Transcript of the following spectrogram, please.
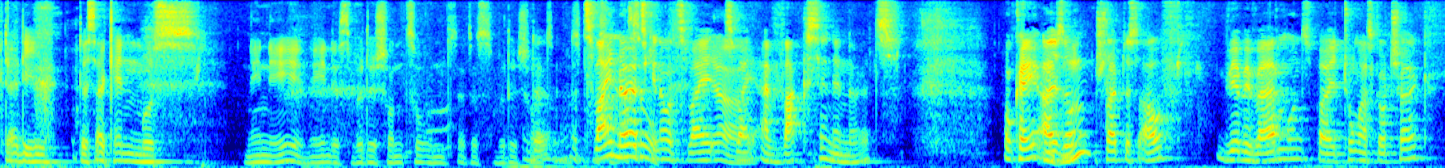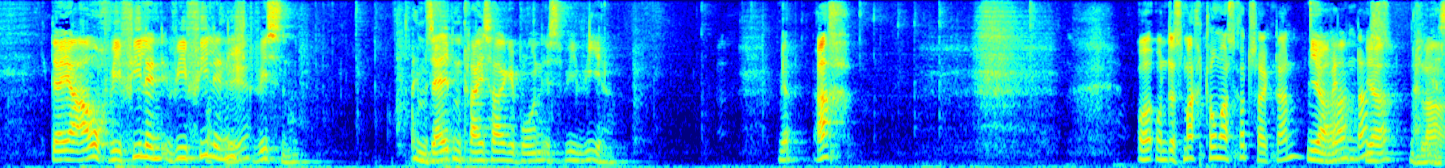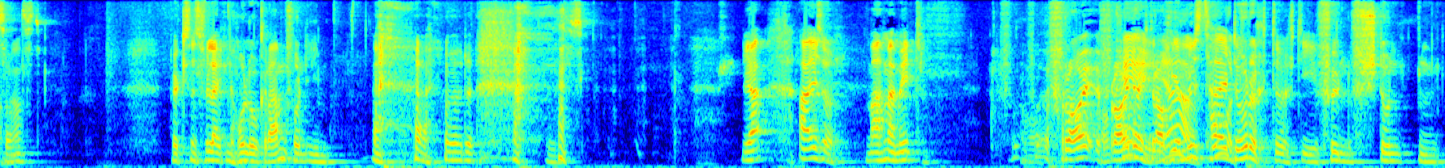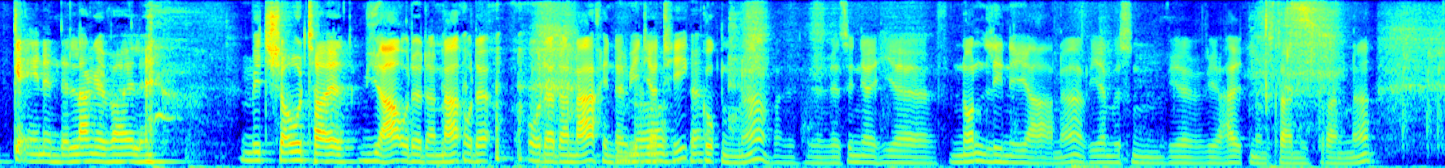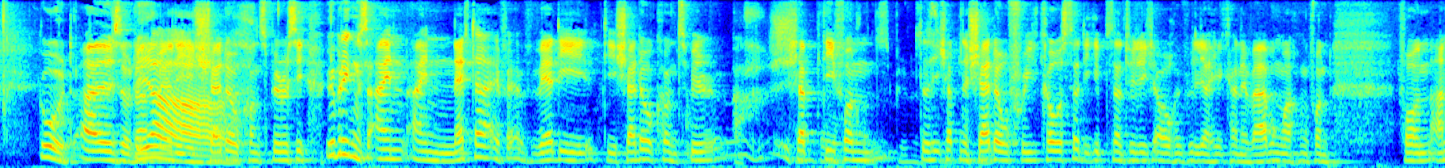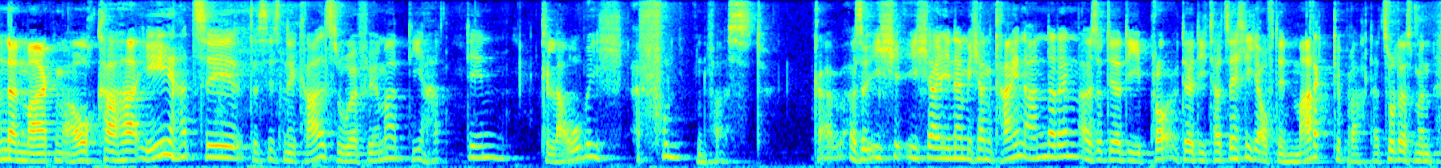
der die, das erkennen muss. Nee, nee, nee, das würde schon zu uns. Das würde schon da, zu uns. Zwei Nerds, so. genau, zwei, ja. zwei erwachsene Nerds. Okay, also mhm. schreibt es auf. Wir bewerben uns bei Thomas Gottschalk der ja auch, wie viele, wie viele okay. nicht wissen, im selben Kreissaal geboren ist wie wir. Ja. Ach. Und das macht Thomas Gottschalk dann? Ja, das? ja. Klar, ja, sonst. Ne? Höchstens vielleicht ein Hologramm von ihm. ja, also, machen wir mit. Freu, okay, freut euch drauf, ja, ihr müsst halt gut. durch, durch die fünf Stunden gähnende Langeweile mit Showteil. Ja, oder danach, oder, oder danach in der genau, Mediathek ja. gucken, ne? Wir, wir, sind ja hier nonlinear, ne? Wir müssen, wir, wir halten uns da nicht dran, ne? Gut, also dann ja. die Shadow Conspiracy. Übrigens ein, ein netter, wer die, die Shadow Conspiracy, ich habe die von, das, ich habe eine Shadow Free Coaster, die gibt es natürlich auch, ich will ja hier keine Werbung machen von, von anderen Marken auch. KHE hat sie, das ist eine Karlsruher Firma, die hat den, glaube ich, erfunden fast. Also ich, ich erinnere mich an keinen anderen, also der die, der die tatsächlich auf den Markt gebracht hat, so dass man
